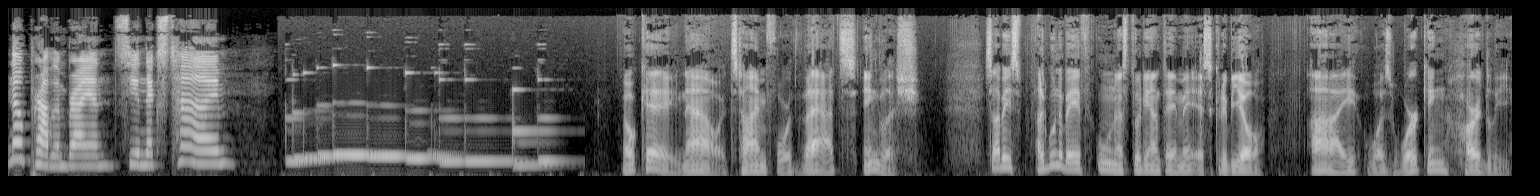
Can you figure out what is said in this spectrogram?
No problem, Brian. See you next time. Okay, now it's time for That's English. Sabes, alguna vez un estudiante me escribió, I was working hardly.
